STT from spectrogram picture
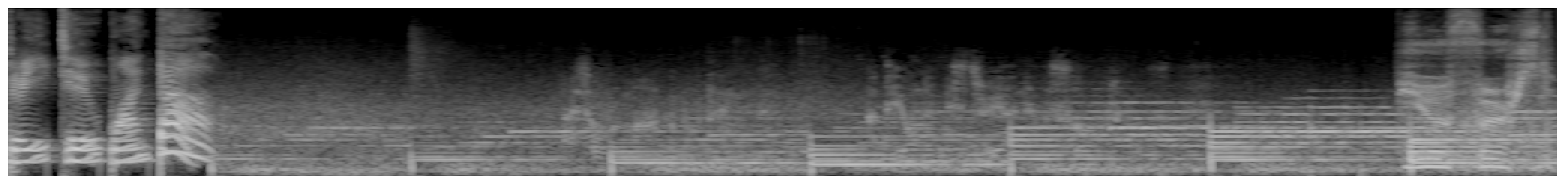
Three, two, one, go. You saw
